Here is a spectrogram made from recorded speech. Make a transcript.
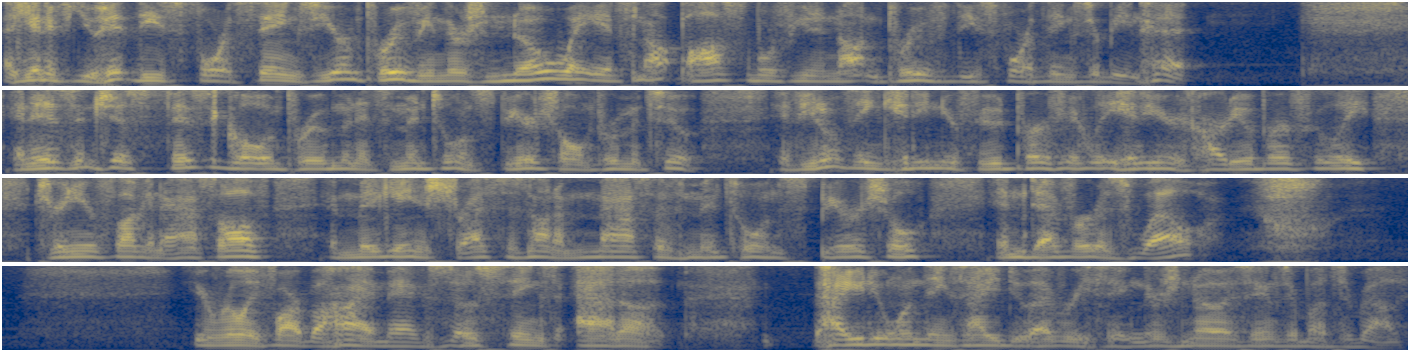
Again, if you hit these four things, you're improving. There's no way it's not possible for you to not improve if these four things are being hit. And it isn't just physical improvement, it's mental and spiritual improvement too. If you don't think hitting your food perfectly, hitting your cardio perfectly, training your fucking ass off, and mitigating stress is not a massive mental and spiritual endeavor as well, you're really far behind, man, because those things add up. How you do one thing is how you do everything. There's no ifs, ands, or buts about it.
